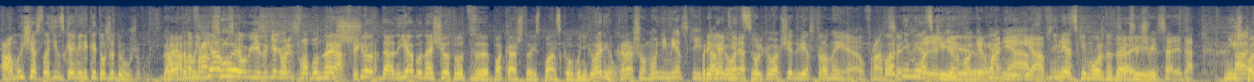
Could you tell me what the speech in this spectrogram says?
А мы сейчас с Латинской Америкой тоже дружим. Да, Поэтому на я французском бы языке говорит свободная Африка. насчет, да, я бы насчет вот э, пока что испанского бы не говорил. Хорошо, ну немецкий, там Пригодится. говорят только вообще две страны, э, Франция, Вот немецкий, Герма- Германия и Австрия. Немецкий можно, да. Чуть-чуть и- Швейцария, да. Ниш А.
